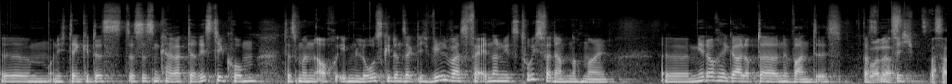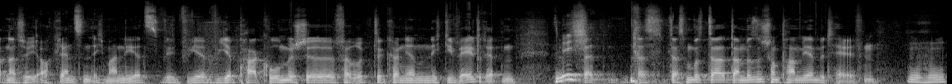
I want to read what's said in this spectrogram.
Ähm, und ich denke, das, das ist ein Charakteristikum, dass man auch eben losgeht und sagt, ich will was verändern und jetzt tue ich es verdammt nochmal. Äh, mir doch egal, ob da eine Wand ist. Aber das, das, hat natürlich auch Grenzen. Ich meine, jetzt wir, wir paar komische Verrückte können ja nicht die Welt retten. Nicht? Das, das, das muss, da, da müssen schon ein paar mehr mithelfen. Mhm.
